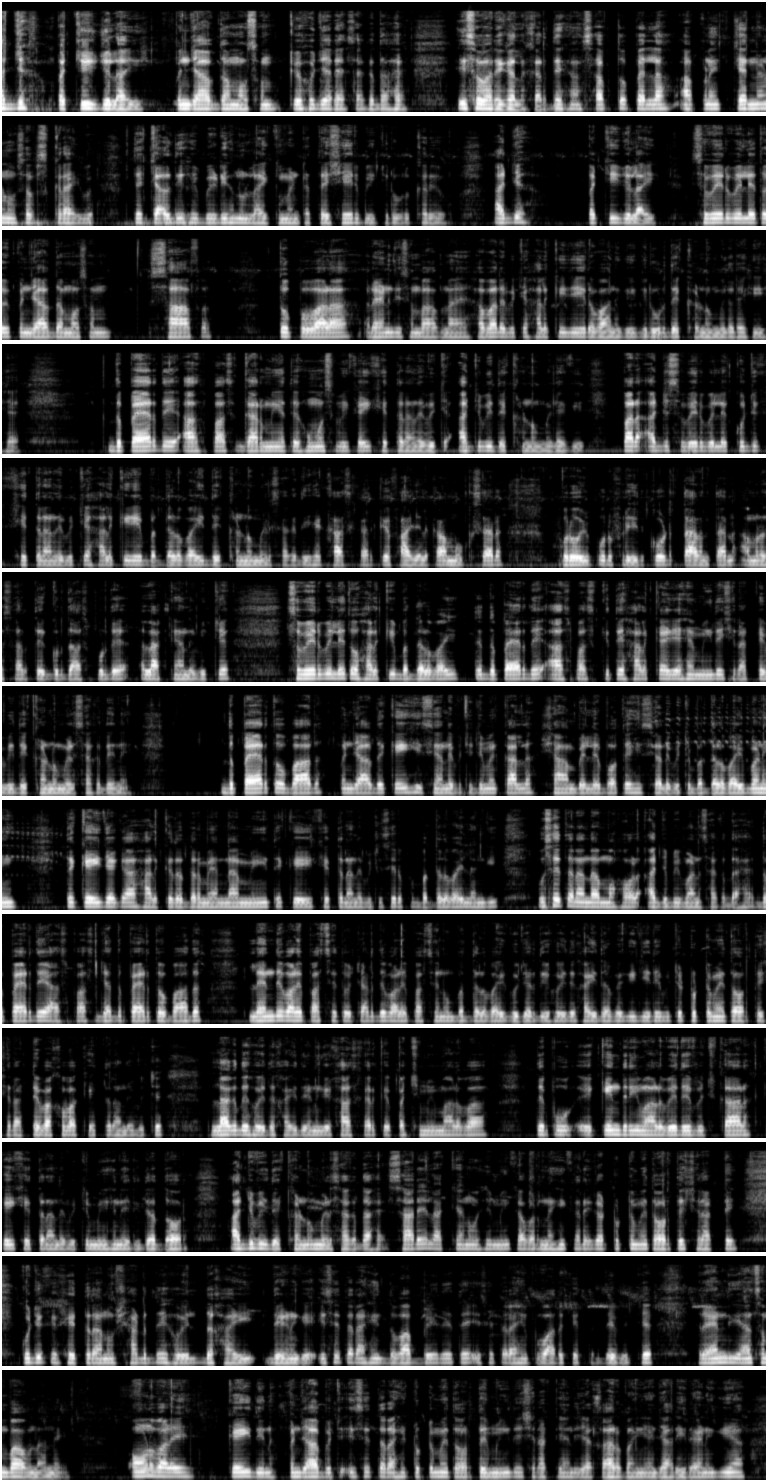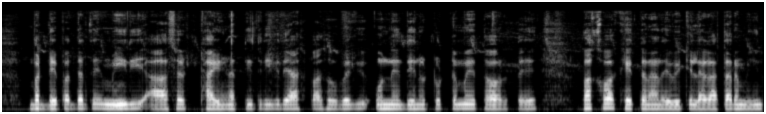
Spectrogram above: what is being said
ਅੱਜ 25 ਜੁਲਾਈ ਪੰਜਾਬ ਦਾ ਮੌਸਮ ਕਿਹੋ ਜਿਹਾ ਰਹਿ ਸਕਦਾ ਹੈ? ਇਸ ਬਾਰੇ ਗੱਲ ਕਰਦੇ ਹਾਂ। ਸਭ ਤੋਂ ਪਹਿਲਾਂ ਆਪਣੇ ਚੈਨਲ ਨੂੰ ਸਬਸਕ੍ਰਾਈਬ ਤੇ ਚੱਲਦੀ ਹੋਈ ਵੀਡੀਓ ਨੂੰ ਲਾਈਕ, ਕਮੈਂਟ ਅਤੇ ਸ਼ੇਅਰ ਵੀ ਜ਼ਰੂਰ ਕਰਿਓ। ਅੱਜ 25 ਜੁਲਾਈ, ਸਵੇਰ ਵੇਲੇ ਤੋਂ ਹੀ ਪੰਜਾਬ ਦਾ ਮੌਸਮ ਸਾਫ਼, ਧੁੱਪ ਵਾਲਾ ਰਹਿਣ ਦੀ ਸੰਭਾਵਨਾ ਹੈ। ਹਵਾ ਦੇ ਵਿੱਚ ਹਲਕੀ ਜਿਹੀ ਰਵਾਨਗੀ ਜ਼ਰੂਰ ਦੇਖਣ ਨੂੰ ਮਿਲ ਰਹੀ ਹੈ। ਦੁਪਹਿਰ ਦੇ ਆਸ-ਪਾਸ ਗਰਮੀ ਅਤੇ ਹੁਮਸ ਵੀ ਕਈ ਖੇਤਰਾਂ ਦੇ ਵਿੱਚ ਅੱਜ ਵੀ ਦੇਖਣ ਨੂੰ ਮਿਲੇਗੀ, ਪਰ ਅੱਜ ਸਵੇਰ ਵੇਲੇ ਕੁਝ ਖੇਤਰਾਂ ਦੇ ਵਿੱਚ ਹਲਕੀ ਜਿਹੀ ਬੱਦਲਬਾਈ ਦੇਖਣ ਨੂੰ ਮਿਲ ਸਕਦੀ ਹੈ, ਖਾਸ ਕਰਕੇ ਫਾਜ਼ਿਲਕਾ, ਮੁਕਤਸਰ, ਫਿਰੋਜ਼ਪੁਰ, ਫਰੀਦਕੋਟ, ਤਰਨਤਾਰਨ, ਅੰਮ੍ਰਿਤਸਰ ਤੇ ਗੁਰਦਾਸਪੁਰ ਦੇ ਇਲਾਕਿਆਂ ਦੇ ਵਿੱਚ ਸਵੇਰ ਵੇਲੇ ਤੋਂ ਹਲਕੀ ਬੱਦਲਬਾਈ ਤੇ ਦੁਪਹਿਰ ਦੇ ਆਸ-ਪਾਸ ਕਿਤੇ ਹਲਕਾ ਜਿਹਾ ਮੀਂਹ ਦੇ ਛਰਾਟੇ ਵੀ ਦੇਖਣ ਨੂੰ ਮਿਲ ਸਕਦੇ ਨੇ। ਦੁਪਹਿਰ ਤੋਂ ਬਾਅਦ ਪੰਜਾਬ ਦੇ ਕਈ ਹਿੱਸਿਆਂ ਦੇ ਵਿੱਚ, ਜਿਵੇਂ ਕੱਲ ਸ਼ਾਮ ਵੇਲੇ ਬਹੁਤੇ ਹਿੱਸਿਆਂ ਦੇ ਵਿੱਚ ਬੱਦਲਬਾਈ ਬਣੀ ਤੇ ਕਈ ਜਗ੍ਹਾ ਹਲਕੇ ਤੋਂ ਦਰਮਿਆਨਾ ਮੀਂਹ ਤੇ ਕਈ ਖੇਤਰਾਂ ਦੇ ਵਿੱਚ ਸਿਰਫ ਬੱਦਲਬਾਈ ਲੰਗੀ ਉਸੇ ਤਰ੍ਹਾਂ ਦਾ ਮਾਹੌਲ ਅੱਜ ਵੀ ਬਣ ਸਕਦਾ ਹੈ। ਦੁਪਹਿਰ ਦੇ ਆਸ-ਪਾਸ ਜਾਂ ਦੁਪਹਿਰ ਤੋਂ ਬਾਅਦ ਲਹਿੰਦੇ ਵਾਲੇ ਪਾਸੇ ਤੋਂ ਚੜ੍ਹਦੇ ਵਾਲੇ ਪਾਸੇ ਨੂੰ ਬੱਦਲਬਾਈ ਗੁਜ਼ਰਦੀ ਹੋਈ ਦਿਖਾਈ ਦੇਵੇਗੀ, ਜਿਹਦੇ ਵਿੱਚ ਟੁੱਟਵੇਂ ਤੌਰ ਤੇ ਸ਼ਰਾਟੇ ਵੱਖ-ਵੱਖ ਖੇਤਰਾਂ ਦੇ ਵਿੱਚ ਲੱਗਦੇ ਹੋਏ ਦਿਖਾਈ ਦੇਣਗੇ। ਖਾਸ ਕਰਕੇ ਪੱਛਮੀ ਮਾਲਵਾ ਤੇ ਪੂ- ਕੇਂਦਰੀ ਮਾਲਵੇ ਦੇ ਵਿਚਕਾਰ ਕਈ ਖੇਤਰਾਂ ਦੇ ਵਿੱਚ ਮੀਂਹ ਹਨੇਰੀ ਦਾ ਦੌਰ ਅੱਜ ਵੀ ਦੇਖਣ ਨੂੰ ਮਿਲ ਸਕਦਾ ਹੈ। ਸਾਰੇ ਇਲਾਕਿਆਂ ਨੂੰ ਇਹ ਮੀਂਹ ਕਵਰ ਨਹੀਂ ਕਰੇਗਾ। ਟੁੱਟਵੇਂ ਤੌਰ ਤੇ ਸ਼ਰਾਟੇ ਕੁਝ ਕੁ ਖੇਤਰਾਂ ਨੂੰ ਛੱਡਦੇ ਹੋਏ ਦਿਖਾਈ ਦੇਣਗੇ। ਇਸੇ ਤਰ੍ਹਾਂ ਹੀ ਦੁਆਬੇ ਦੇ ਤੇ ਇਸੇ ਤਰ੍ਹਾਂ ਹੀ ਪਵਾਦ ਖੇਤਰ ਦੇ ਵਿੱਚ ਰਹਿਣ ਦੀਆਂ ਸੰਭਾਵਨਾ ਨੇ। ਆਉਣ ਵਾਲੇ ਕਈ ਦਿਨ ਪੰਜਾਬ ਵਿੱਚ ਇਸੇ ਤਰ੍ਹਾਂ ਹੀ ਟੁੱਟਵੇਂ ਤੌਰ ਤੇ ਮੀਂਹ ਦੇ ਸ਼ਰਾਟਿਆਂ ਦੀਆਂ ਕਾਰਵਾਈਆਂ ਜਾਰੀ ਰਹਿਣਗੀਆਂ। ਵੱਡੇ ਪੱਧਰ ਤੇ ਮੀਂਹ ਦੀ ਆਸ 28 29 ਤਰੀਕ ਦੇ ਆਸ-ਪਾਸ ਹੋਵੇਗੀ। ਉਹਨੇ ਦਿਨ ਟੁੱਟਵੇਂ ਤੌਰ ਤੇ ਵੱਖ-ਵੱਖ ਖੇਤਰਾਂ ਦੇ ਵਿੱਚ ਲਗਾਤਾਰ ਮੀਂਹ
